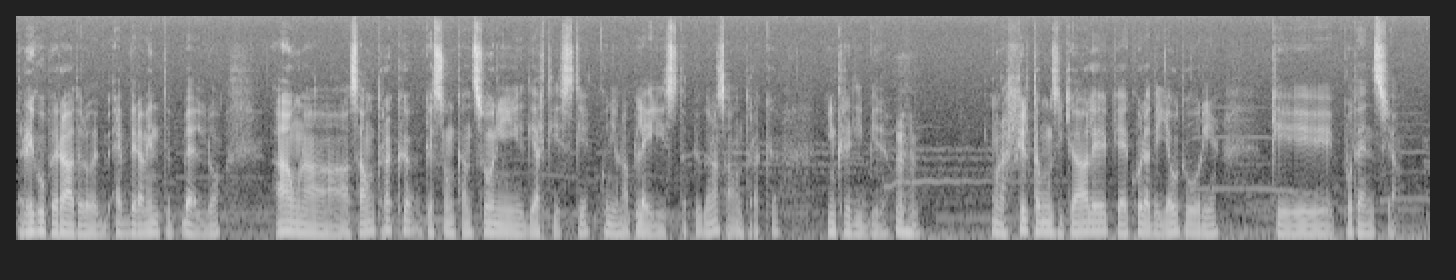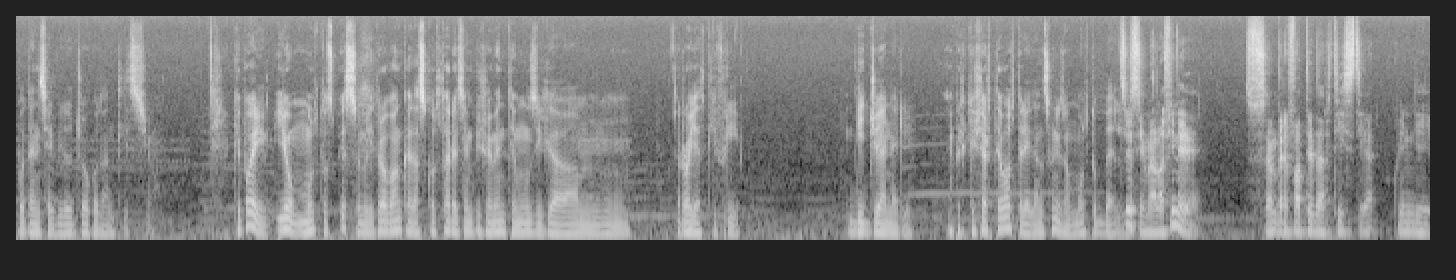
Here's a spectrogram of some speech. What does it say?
recuperatelo, è, è veramente bello. Ha una soundtrack che sono canzoni di artisti, quindi una playlist più che una soundtrack, incredibile. Mhm. Una scelta musicale che è quella degli autori che potenzia, potenzia il videogioco tantissimo. Che poi io molto spesso mi ritrovo anche ad ascoltare semplicemente musica mm, royalty free, di generi. E perché certe volte le canzoni sono molto belle. Sì, sì, ma alla fine sono sempre fatte da artisti, eh. Quindi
